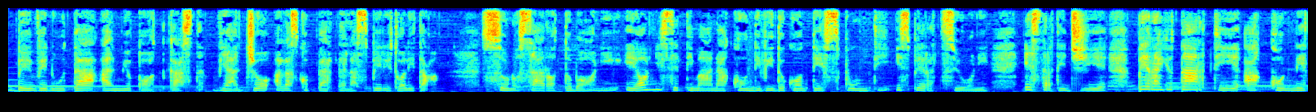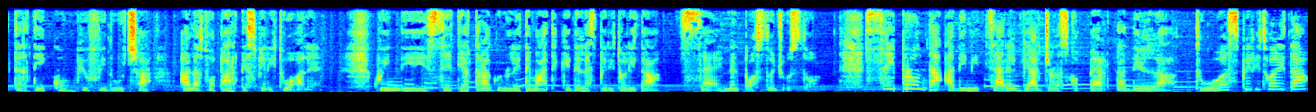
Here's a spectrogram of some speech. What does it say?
Benvenuta al mio podcast Viaggio alla scoperta della spiritualità. Sono Sara Ottoboni e ogni settimana condivido con te spunti, ispirazioni e strategie per aiutarti a connetterti con più fiducia alla tua parte spirituale. Quindi se ti attraggono le tematiche della spiritualità, sei nel posto giusto. Sei pronta ad iniziare il viaggio alla scoperta della tua spiritualità?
